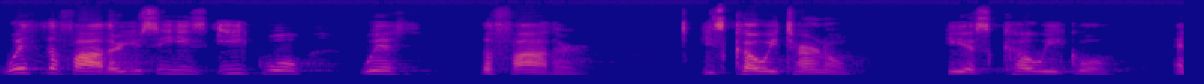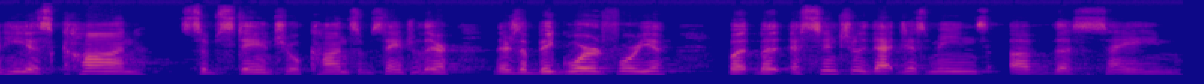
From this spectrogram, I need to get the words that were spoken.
with the Father. You see, he's equal with the Father. He's co-eternal. He is co-equal. And he is consubstantial. Consubstantial. There, there's a big word for you, but, but essentially that just means of the same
